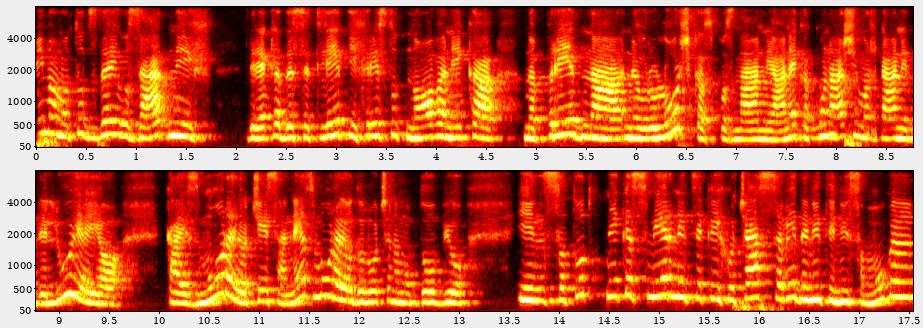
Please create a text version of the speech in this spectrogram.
Mi imamo tudi zdaj v zadnjih, bi rekla, desetletjih res tudi nova, neka napredna nevrološka spoznanja, ne, kako mhm. naši možgani delujejo, kaj zmorejo, česa ne zmorejo v določenem obdobju. In so to tudi neke smernice, ki jih včasih, seveda, niti niso mogli,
